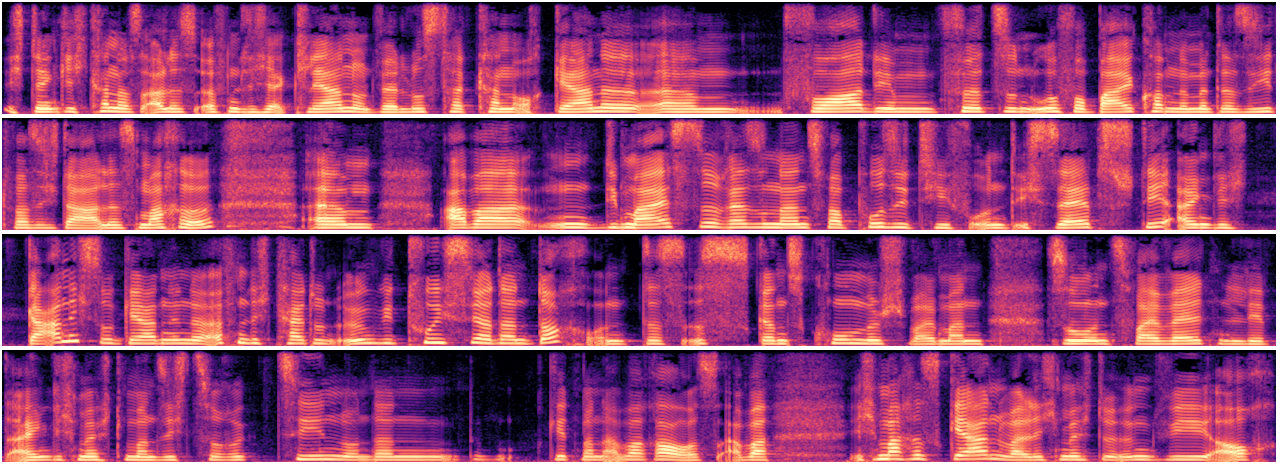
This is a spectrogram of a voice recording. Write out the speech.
ich denke, ich kann das alles öffentlich erklären und wer Lust hat, kann auch gerne ähm, vor dem 14 Uhr vorbeikommen, damit er sieht, was ich da alles mache. Ähm, aber die meiste Resonanz war positiv und ich selbst stehe eigentlich gar nicht so gern in der Öffentlichkeit und irgendwie tue ich es ja dann doch. Und das ist ganz komisch, weil man so in zwei Welten lebt. Eigentlich möchte man sich zurückziehen und dann geht man aber raus. Aber ich mache es gern, weil ich möchte irgendwie auch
